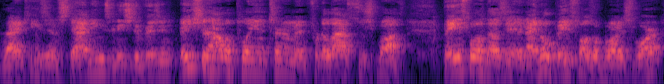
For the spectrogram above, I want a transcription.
rankings and standings in each division, they should have a play-in tournament for the last two spots. Baseball does it, and I know baseball is a boring sport,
